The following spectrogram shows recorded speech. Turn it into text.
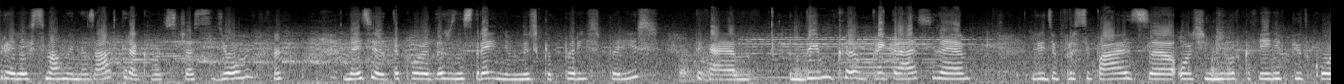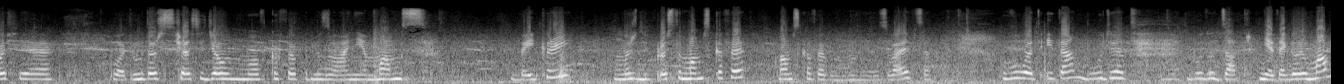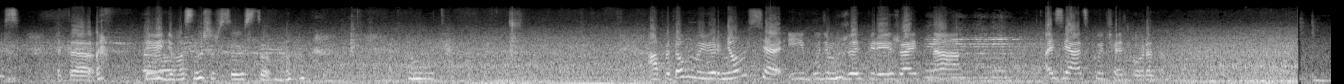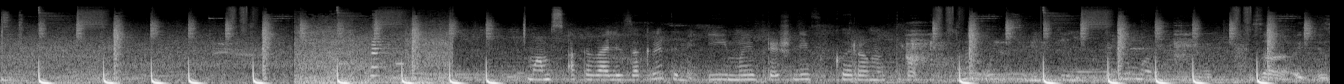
выбрались с мамой на завтрак, вот сейчас идем. Знаете, такое даже настроение немножко Париж-Париж, такая дымка прекрасная, люди просыпаются, очень мило в кофейнях пьют кофе. Вот, мы тоже сейчас идем в кафе под названием Mom's Bakery, может быть просто Mom's кафе, Mom's кафе, по-моему, называется. Вот, и там будет, будут завтрак. Нет, я говорю Mom's, это ты, видимо, слышишь свою сторону. Вот. А потом мы вернемся и будем уже переезжать на азиатскую часть города. Мамс оказались закрытыми, и мы пришли в Корометро. За эти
